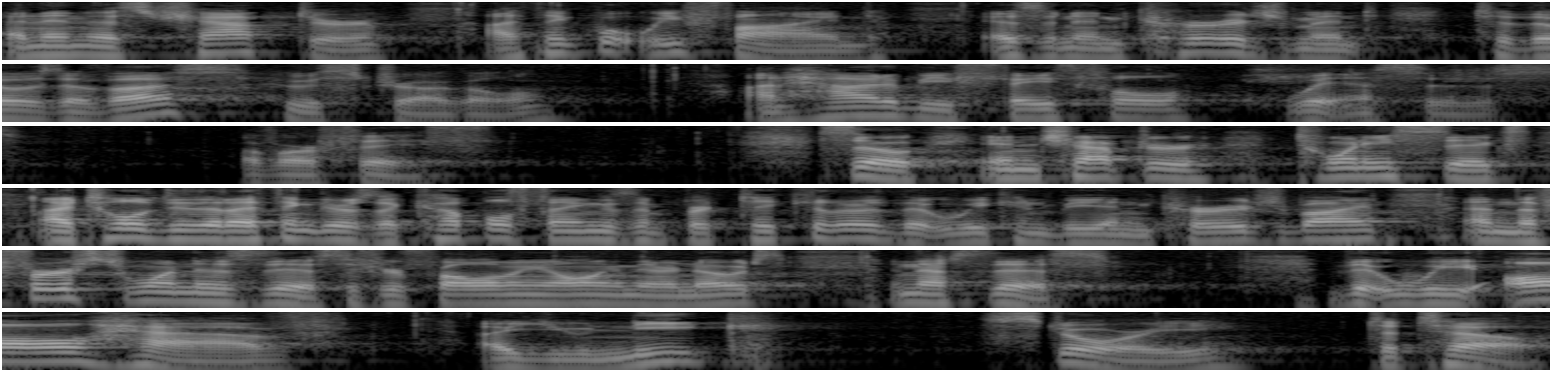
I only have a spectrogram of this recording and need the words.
And in this chapter, I think what we find is an encouragement to those of us who struggle on how to be faithful witnesses of our faith. So, in chapter 26, I told you that I think there's a couple things in particular that we can be encouraged by. And the first one is this, if you're following along their notes, and that's this that we all have a unique story to tell.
